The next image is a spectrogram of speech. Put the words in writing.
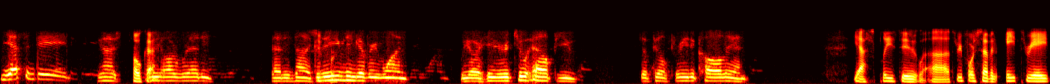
Yes, indeed. Yes, Okay. we are ready. That is not. nice. Good evening, everyone. We are here to help you. So feel free to call in. Yes, please do. Uh, 347-838-9903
